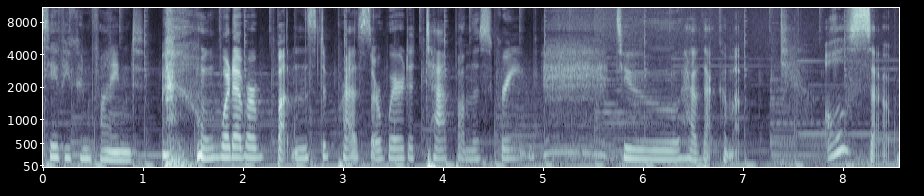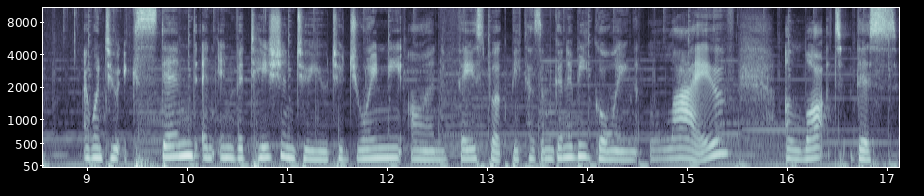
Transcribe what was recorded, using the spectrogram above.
see if you can find whatever buttons to press or where to tap on the screen to have that come up. Also, I want to extend an invitation to you to join me on Facebook because I'm going to be going live a lot this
